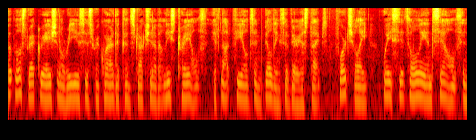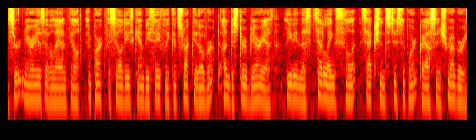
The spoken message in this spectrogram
but most recreational reuses require the construction of at least trails, if not fields and buildings of various types. Fortunately, waste sits only in cells in certain areas of a landfill, and park facilities can be safely constructed over undisturbed areas, leaving the settling sections to support grass and shrubbery.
